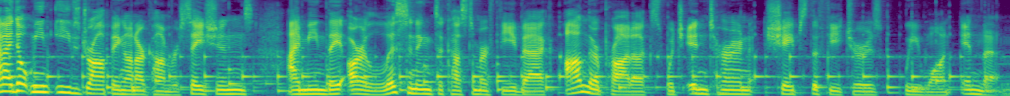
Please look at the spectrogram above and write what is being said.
and I don't mean eavesdropping on our conversations, I mean they are listening to customer feedback on their products, which in turn shapes the features we want in them.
